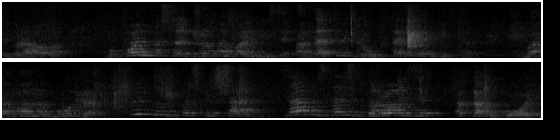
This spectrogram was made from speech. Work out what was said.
зібрала. Буквально сиджу на валізі. А де твій друг? Де твій вітер? Хіба його не буде? Він дуже поспішає. Зараз десь в дорозі. А такої.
